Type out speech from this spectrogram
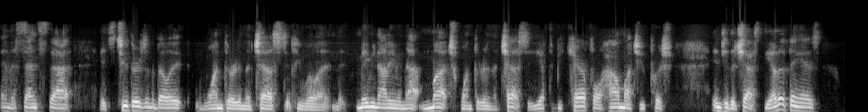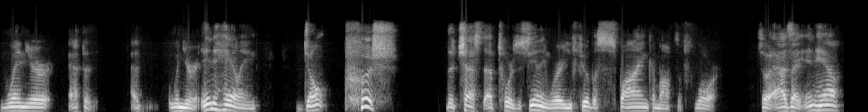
in the sense that it's two thirds in the belly, one third in the chest, if you will, and maybe not even that much, one third in the chest. So you have to be careful how much you push into the chest. The other thing is when you're at the at, when you're inhaling, don't push the chest up towards the ceiling where you feel the spine come off the floor. So as I inhale,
